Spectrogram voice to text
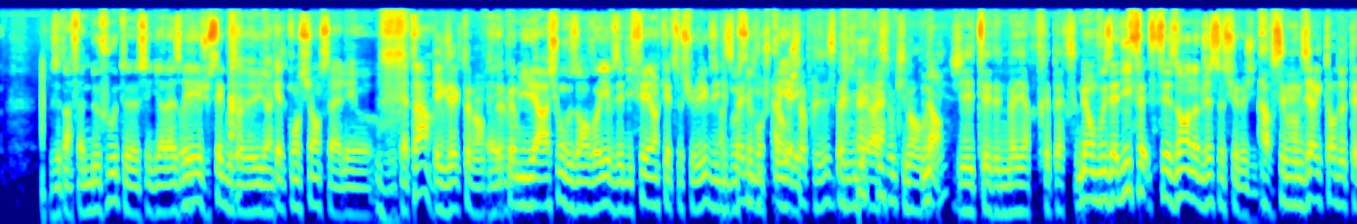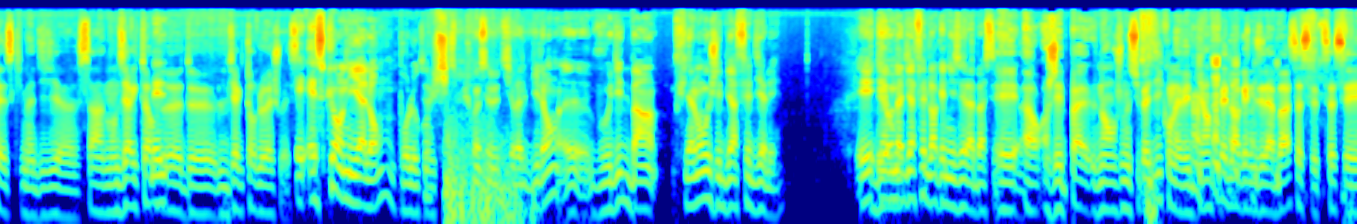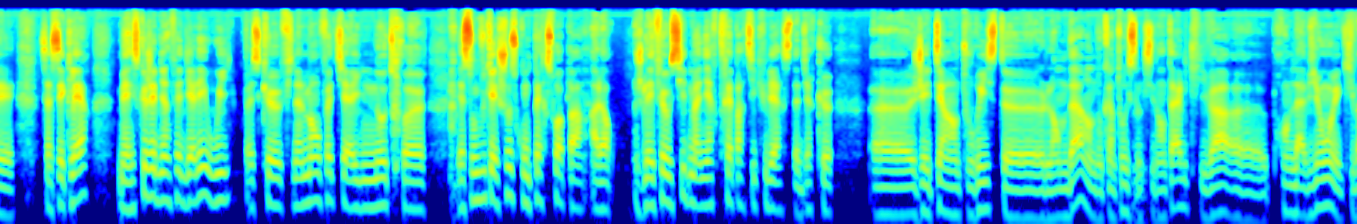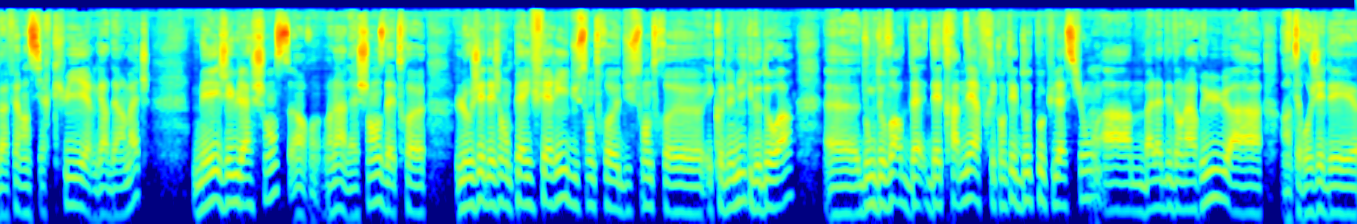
vous êtes un fan de foot, euh, Séguir Lazri. Je sais que vous avez eu un cas de conscience à aller au, au Qatar. Exactement. Euh, totalement. comme Libération vous a envoyé, vous a dit fait une enquête sociologique, vous avez dit Ah, bon, c'est c'est bon, je peux y alors, aller. je c'est pas Libération qui m'a envoyé. Non. J'ai été d'une manière très personnelle. Mais on vous a dit fais- faisant un objet sociologique. Alors c'est mon directeur de thèse qui m'a dit euh, ça, mon directeur Mais- de, de- le directeur de l'EHES. Et est-ce qu'en y allant, pour le coup, puisqu'on essaie de tirer le bilan, euh, vous vous dites ben finalement oui j'ai bien fait d'y aller. Et, Bien et on a bien fait de l'organiser là-bas. Et fois. alors, j'ai pas, non, je me suis pas dit qu'on avait bien fait de l'organiser là-bas, ça c'est, ça c'est, ça c'est clair. Mais est-ce que j'ai bien fait d'y aller? Oui, parce que finalement, en fait, il y a une autre, euh, il y a sans doute quelque chose qu'on perçoit pas. Alors, je l'ai fait aussi de manière très particulière, c'est-à-dire que euh, j'ai été un touriste euh, lambda, hein, donc un touriste occidental qui va euh, prendre l'avion et qui va faire un circuit et regarder un match. Mais j'ai eu la chance, alors, voilà, la chance d'être logé déjà en périphérie du centre, du centre économique de Doha, donc de voir d'être amené à fréquenter d'autres populations, à me balader dans la rue, à interroger des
